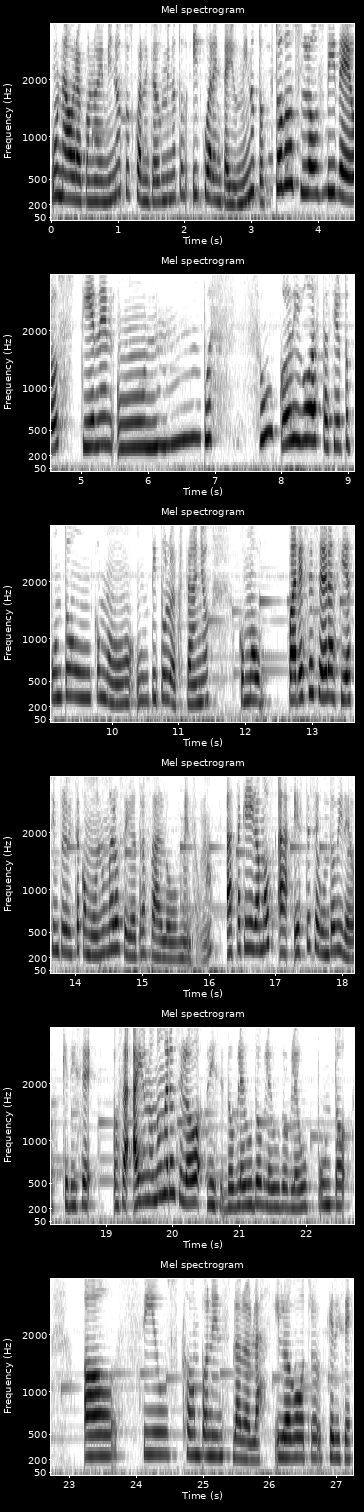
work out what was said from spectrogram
una hora con 9 minutos, 42 minutos y 41 minutos. Todos los videos tienen un, pues, un código hasta cierto punto, un como un título extraño, como Parece ser así a simple vista como números y letras a lo menso, ¿no? Hasta que llegamos a este segundo video que dice, o sea, hay unos números y luego dice www.allseuscomponents, bla, bla, bla. Y luego otro que dice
